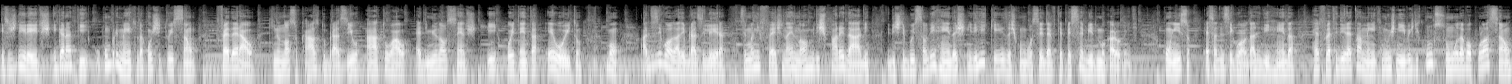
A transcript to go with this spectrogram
esses direitos e garantir o cumprimento da Constituição Federal, que no nosso caso do Brasil, a atual é de 1988. Bom, a desigualdade brasileira se manifesta na enorme disparidade de distribuição de rendas e de riquezas, como você deve ter percebido, meu caro ouvinte. Com isso, essa desigualdade de renda reflete diretamente nos níveis de consumo da população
